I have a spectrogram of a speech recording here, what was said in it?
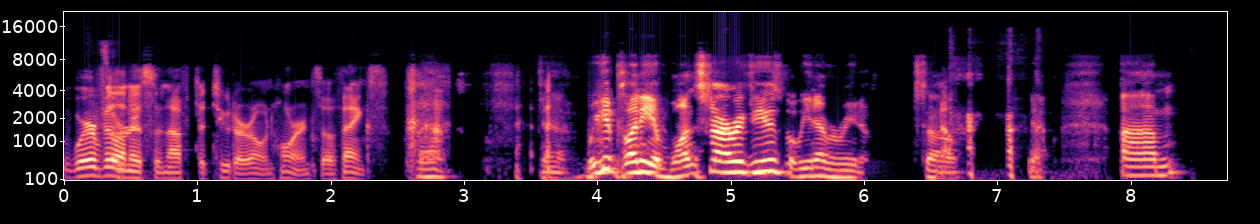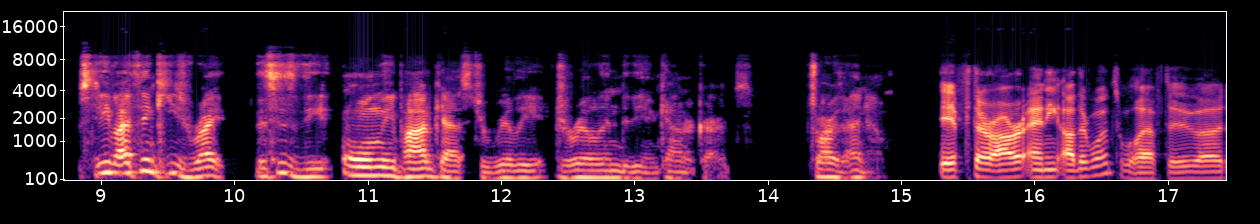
we're That's all right. villainous enough to toot our own horn, so thanks. yeah, yeah. We get plenty of one star reviews, but we never read them. So, yeah. Um, Steve, I think he's right. This is the only podcast to really drill into the encounter cards, as far as I know. If there are any other ones, we'll have to uh,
